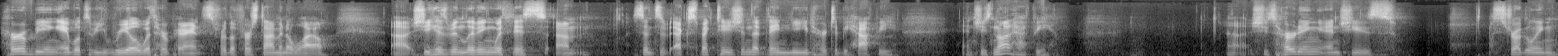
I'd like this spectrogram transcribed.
her being able to be real with her parents for the first time in a while. Uh, she has been living with this um, sense of expectation that they need her to be happy, and she's not happy. Uh, she's hurting and she's struggling,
